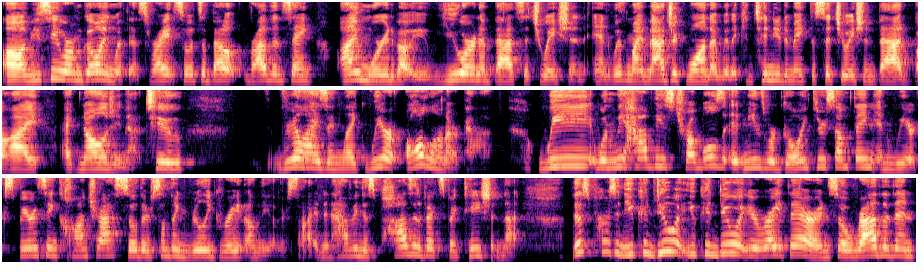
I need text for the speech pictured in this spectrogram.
um, you see where i'm going with this right? So it's about rather than saying i'm worried about you you are in a bad situation and with my magic wand i'm going to continue to make the situation bad by acknowledging that to realizing like we are all on our path. We when we have these troubles it means we're going through something and we are experiencing contrast so there's something really great on the other side and having this positive expectation that this person, you can do it, you can do it, you're right there. And so rather than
